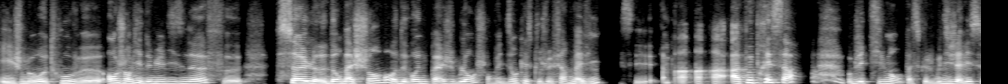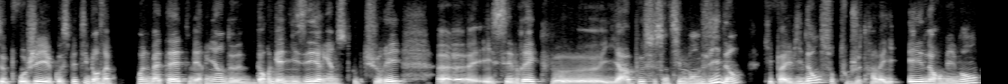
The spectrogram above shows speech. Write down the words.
Et je me retrouve euh, en janvier 2019, euh, seule dans ma chambre, devant une page blanche, en me disant qu'est-ce que je vais faire de ma vie. C'est à, peu près ça, objectivement, parce que je vous dis, j'avais ce projet cosmétique dans un coin de ma tête, mais rien d'organisé, rien de structuré. et c'est vrai qu'il y a un peu ce sentiment de vide, hein, qui n'est pas évident, surtout que je travaillais énormément,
